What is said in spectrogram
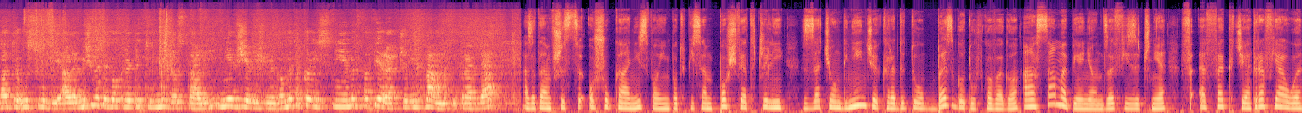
na te usługi, ale myśmy tego kredytu nie dostali, nie wzięliśmy go, my tylko istniejemy w papierach, czyli w banku, prawda? A zatem wszyscy oszukani swoim podpisem poświadczyli zaciągnięcie kredytu bezgotówkowego, a same pieniądze fizycznie w efekcie trafiały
